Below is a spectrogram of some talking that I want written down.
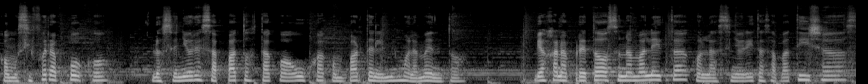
Como si fuera poco, los señores zapatos taco aguja comparten el mismo lamento. Viajan apretados en una maleta con las señoritas zapatillas,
